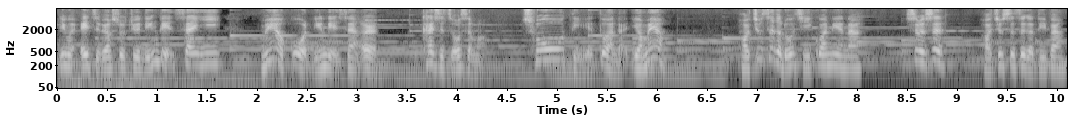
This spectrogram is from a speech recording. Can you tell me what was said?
因为 A 指标数据零点三一没有过零点三二，开始走什么？初跌段的有没有？好，就这个逻辑观念呢，是不是？好，就是这个地方，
